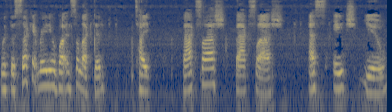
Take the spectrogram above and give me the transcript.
With the second radio button selected, type backslash backslash SHU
